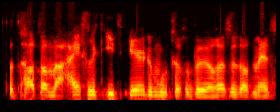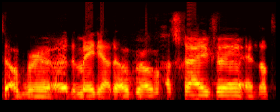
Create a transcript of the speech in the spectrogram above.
Dat had dan maar eigenlijk iets eerder moeten gebeuren, zodat mensen ook weer, eh, de media er ook weer over gaan schrijven. En dat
